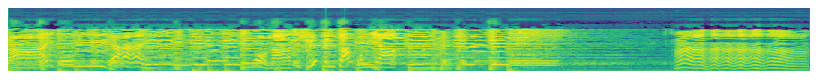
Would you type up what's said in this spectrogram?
来做女人，我拿起书本装红呀。啊，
